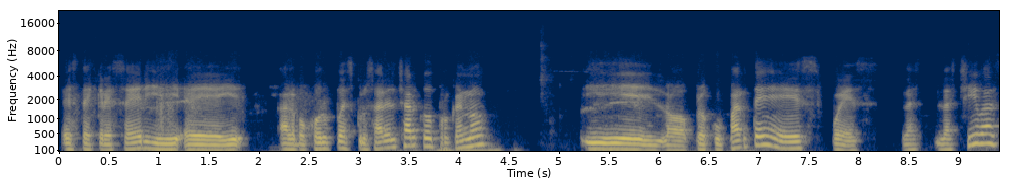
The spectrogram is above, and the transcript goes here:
este, crecer eh, y, a lo mejor pues cruzar el charco, ¿por qué no? Y lo preocupante es pues las, las chivas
